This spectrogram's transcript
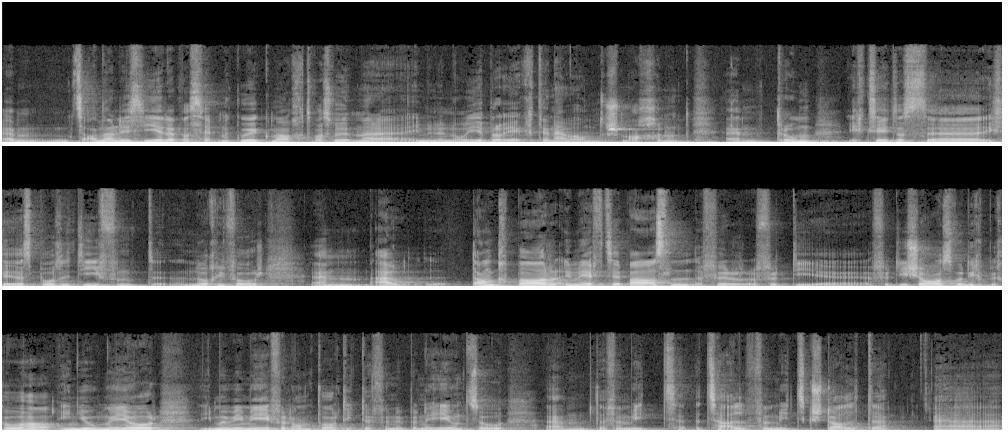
ähm, zu analysieren, was hat man gut gemacht, was würde man in einem neuen Projekt dann auch anders machen und ähm, darum, ich sehe das, äh, ich sehe das positiv und äh, nach wie vor ähm, auch dankbar im FC Basel für, für, die, äh, für die Chance, die ich bekommen habe in jungen Jahren, immer mehr Verantwortung dürfen übernehmen und so ähm, dürfen mitzuhelfen, mitzugestalten, äh,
